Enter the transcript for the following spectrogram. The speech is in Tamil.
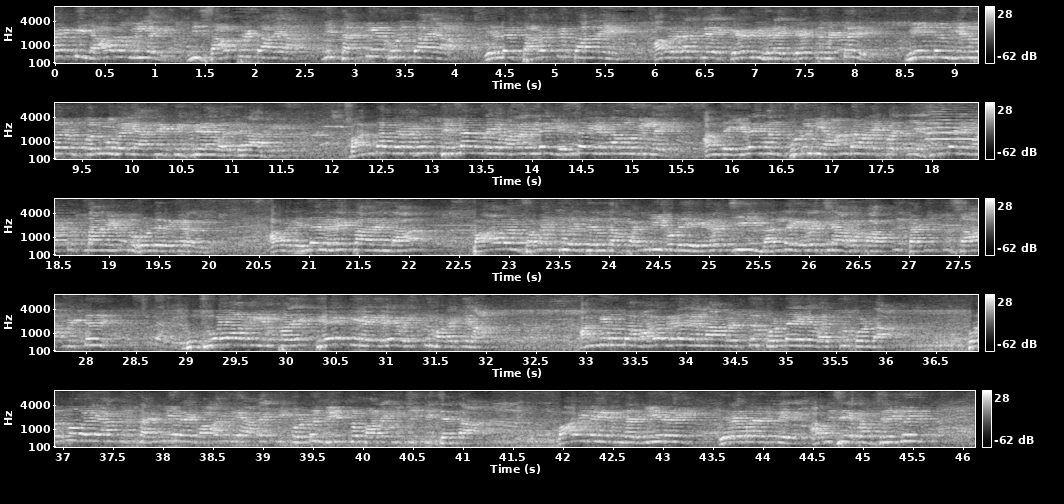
துணைக்கு யாரும் இல்லை. நீ சாப்பிட்டாயா? நீ தண்ணீர் குடித்தாயா? என்று தனக்குத்தானே. அவரிடத்திலே கேள்விகளை கேட்டுவிட்டு மீண்டும் இருவரும் பொன்முகையாற்றிற்கு கீழே வருகிறார்கள். வந்த பிறகும் தின்னருடைய மனதிலே எந்த எண்ணமும் இல்லை. அந்த இறைவன் குடுமி ஆண்டவனை பற்றிய சிந்தனை மட்டும்தான் இருந்து கொண்டிருக்கிறது. அவர் என்ன நினைத்தார் என்றால் பாவம் சமைத்து வைத்திருந்த பள்ளியினுடைய இறைச்சி நல்ல இறைச்சியாக பார்த்து கடித்து சாப்பிட்டு சுவை இருப்பதை தேக்கிலையிலே வைத்து மடக்கினான் அங்கிருந்த மலர்களை எல்லாம் எடுத்து கொண்டையிலே வைத்துக் கொண்டார். பொன்முகையாற்று தண்ணீரை வாயிலே அடக்கிக் கொண்டு மீண்டும் மலை உச்சிக்கு சென்றார். வாயிலே இருந்த நீரை இறைவனுக்கு அபிஷேகம் செய்து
